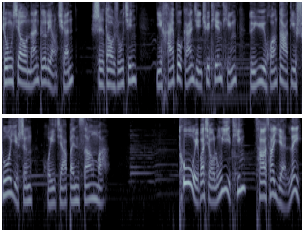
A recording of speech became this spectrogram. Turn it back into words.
忠孝难得两全。事到如今，你还不赶紧去天庭对玉皇大帝说一声，回家奔丧吗？”秃尾巴小龙一听，擦擦眼泪，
